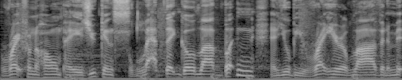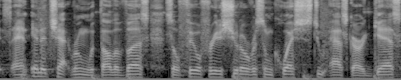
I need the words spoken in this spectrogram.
Right from the homepage, you can slap that go live button and you'll be right here live in the midst and in the chat room with all of us. So feel free to shoot over some questions to ask our guests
